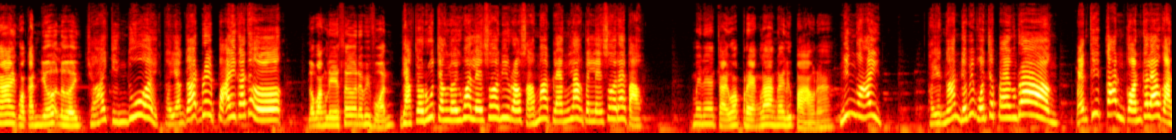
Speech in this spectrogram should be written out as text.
ง่ายกว่ากันเยอะเลย ใช่จริงด้วย ถ้าอย่างนั้นรีบไปกันเถอะ ระวังเลเซอร์ด้วยพี่ฝน อยากจะรู้จังเลยว่าเลเซอร์นี่เราสามารถแปลงร่างเป็นเลเซอร์ได้เปล่า ไม่แน่ใจว่าแปลงร่างได้หรือเปล่านะ นี่ไง ถ้าอย่างนั้นเดี๋ยวพี่ฝนจะแปลงร่าง เป็นที่กั้นก่อนก็แล้วกัน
